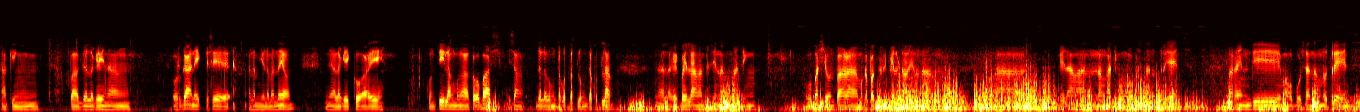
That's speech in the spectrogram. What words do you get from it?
aking paglagay ng organic kasi alam nyo naman na yon nilalagay ko ay kunti lang mga kaubas. Isang dalawang dakot tatlong dakot lang. Nilalagay kailangan kasi ng ating ubas yon para makapag-refill tayo ng mga kailangan ng ating mga ubas na nutrients. Para hindi maubusan ng nutrients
